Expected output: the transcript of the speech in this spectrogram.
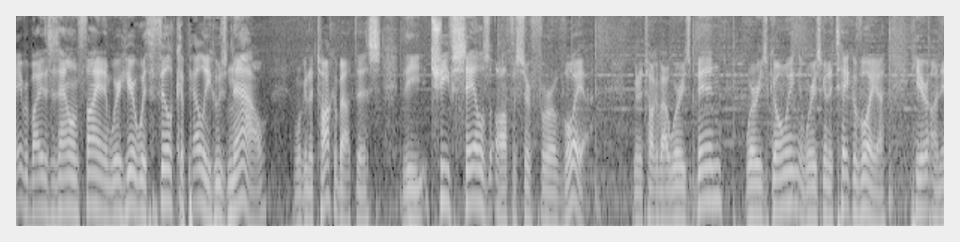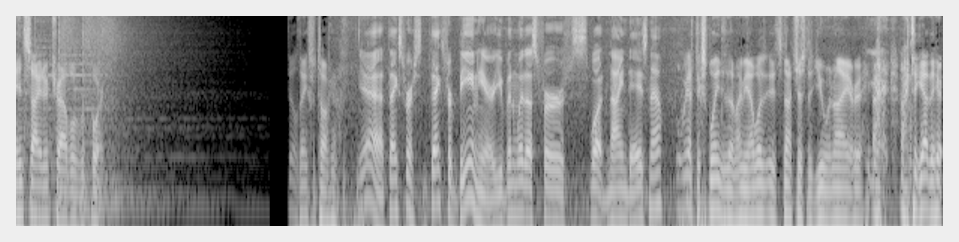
Hey, everybody, this is Alan Fine, and we're here with Phil Cappelli, who's now, we're going to talk about this, the Chief Sales Officer for Avoya. We're going to talk about where he's been, where he's going, and where he's going to take Avoya here on Insider Travel Report. Thanks for talking. Yeah, thanks for thanks for being here. You've been with us for what nine days now. Well, we have to explain to them. I mean, I was, it's not just that you and I are, are together here.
